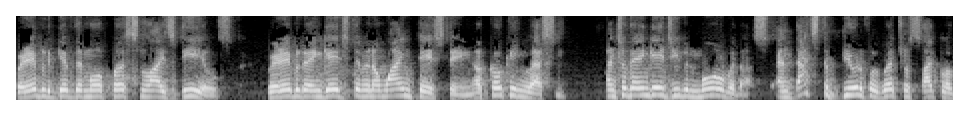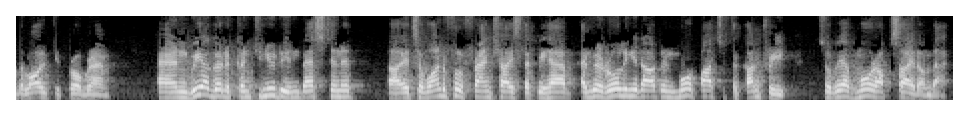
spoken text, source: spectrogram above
We're able to give them more personalized deals. We're able to engage them in a wine tasting, a cooking lesson. And so they engage even more with us. And that's the beautiful virtual cycle of the loyalty program. And we are going to continue to invest in it. Uh, it's a wonderful franchise that we have, and we're rolling it out in more parts of the country. So we have more upside on that.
